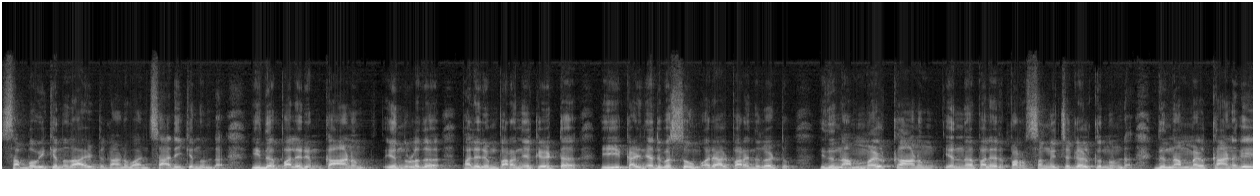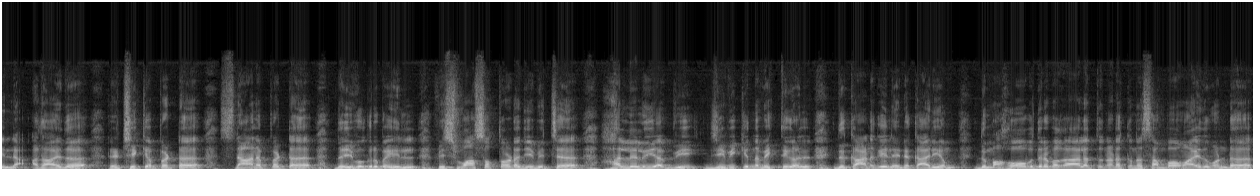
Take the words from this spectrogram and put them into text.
സംഭവിക്കുന്നതായിട്ട് കാണുവാൻ സാധിക്കുന്നുണ്ട്. ഇത് പലരും കാണും എന്നുള്ളത് പലരും പറഞ്ഞ് കേട്ട് ഈ കഴിഞ്ഞ ദിവസവും ഒരാൾ പറയുന്നത് കേട്ടു. ഇത് നമ്മൾ കാണും എന്ന് പലർ പ്രസംഗിച്ച് കേൾക്കുന്നുണ്ട്. ഇത് നമ്മൾ കാണുകയില്ല. അതായത് രക്ഷിക്കപ്പെട്ട് സ്നാനപ്പെട്ട് ദൈവകൃപയിൽ വിശ്വാസത്തോടെ ജീവിച്ച് ഹല്ലലുയ വി ജീവിക്കുന്ന വ്യക്തികൾ ഇത് കാണുകയില്ല. എന്റെ കാര്യം ഇത് മഹോപദ്രവകാലത്ത് നടക്കുന്ന സംഭവമായതുകൊണ്ട്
